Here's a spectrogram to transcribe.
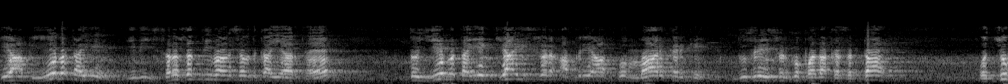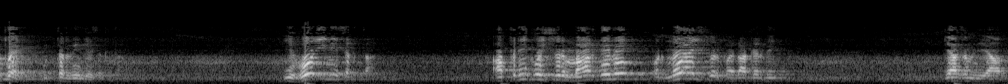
कि आप ये बताइए यदि सर्वशक्तिमान शब्द का यह अर्थ है तो ये बताइए, क्या ईश्वर अपने आप को मार करके दूसरे ईश्वर को पैदा कर सकता है? वो चुप है, उत्तर नहीं दे सकता। ये हो ही नहीं सकता। अपने को ईश्वर मार देवे और नया ईश्वर पैदा कर दे। क्या समझे आप?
